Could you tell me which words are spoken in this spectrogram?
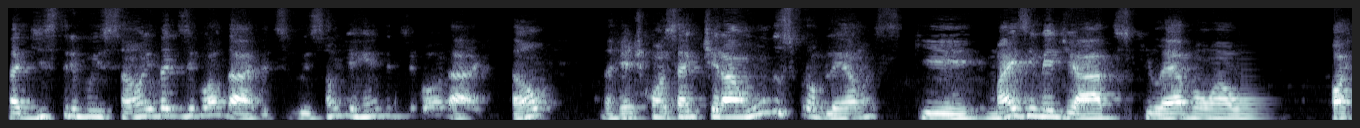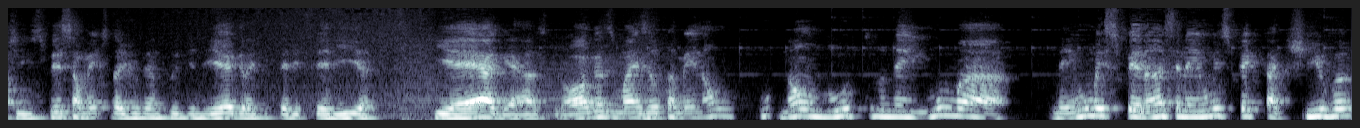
da distribuição e da desigualdade, da distribuição de renda e desigualdade. Então, a gente consegue tirar um dos problemas que mais imediatos que levam ao corte, especialmente da juventude negra de periferia, que é a guerra às drogas, mas eu também não não nutro nenhuma nenhuma esperança, nenhuma expectativa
